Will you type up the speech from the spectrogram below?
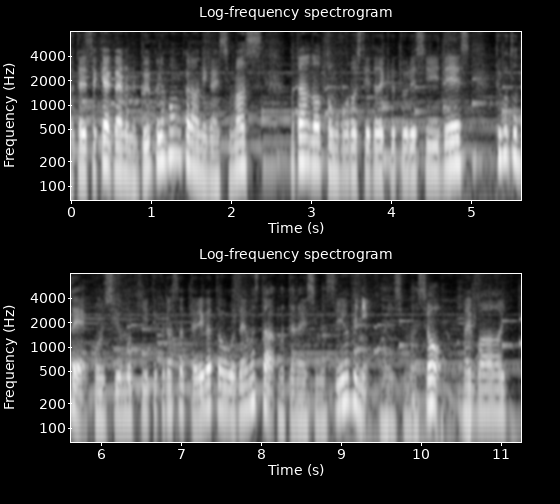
お便り先は概要欄の Google フォームからお願いします。また、ノートもフォローしていただけると嬉しいです。ということで、今週も聞いてくださってありがとうございました。また来週の水曜日にお会いしましょう。バイバーイ。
